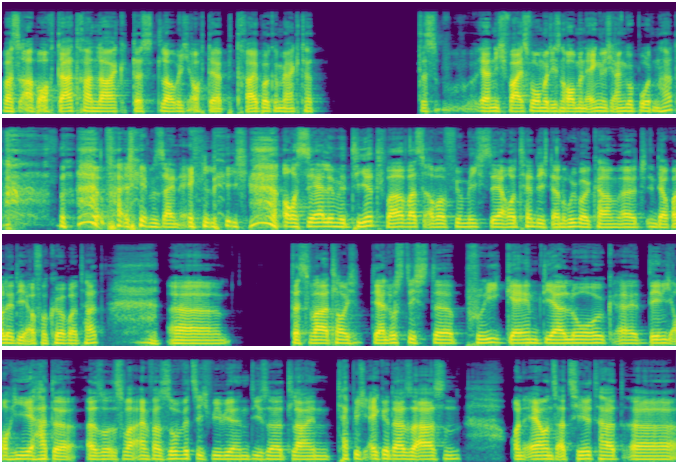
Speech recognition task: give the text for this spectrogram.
Was aber auch daran lag, dass, glaube ich, auch der Betreiber gemerkt hat, dass er nicht weiß, warum er diesen Raum in Englisch angeboten hat, weil eben sein Englisch auch sehr limitiert war, was aber für mich sehr authentisch dann rüberkam äh, in der Rolle, die er verkörpert hat. Äh, das war, glaube ich, der lustigste Pre-Game-Dialog, äh, den ich auch je hatte. Also es war einfach so witzig, wie wir in dieser kleinen Teppichecke da saßen und er uns erzählt hat, äh,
